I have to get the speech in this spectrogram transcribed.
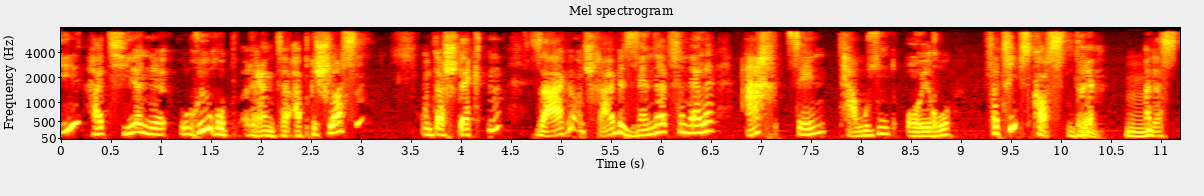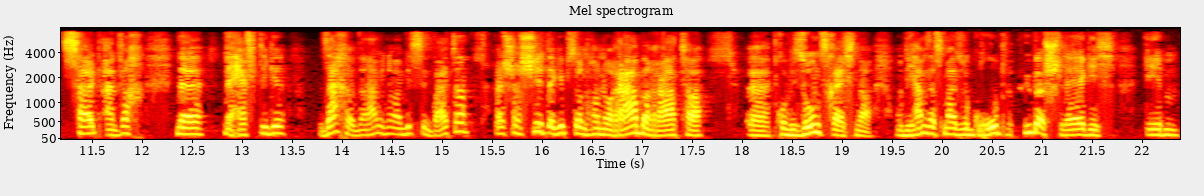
die hat hier eine Rürup-Rente abgeschlossen. Und da steckten, sage und schreibe, sensationelle 18.000 Euro Vertriebskosten drin. Mhm. Das ist halt einfach eine, eine heftige Sache. Und dann habe ich noch ein bisschen weiter recherchiert. Da gibt es so einen Honorarberater, äh, Provisionsrechner. Und die haben das mal so grob überschlägig eben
